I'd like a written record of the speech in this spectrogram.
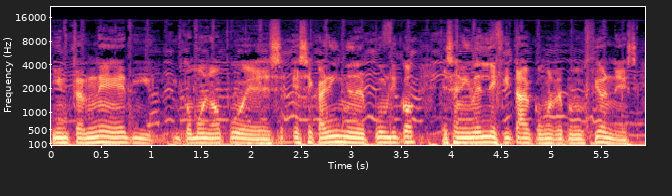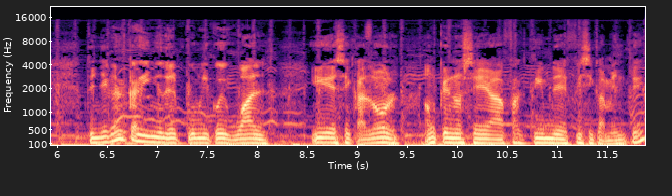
internet y, y como no, pues ese cariño del público es a nivel digital como reproducciones. ¿Te llega el cariño del público igual y ese calor, aunque no sea factible físicamente?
